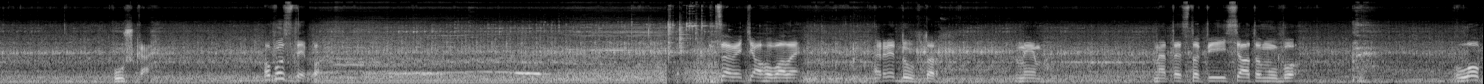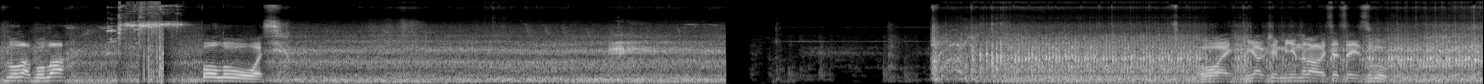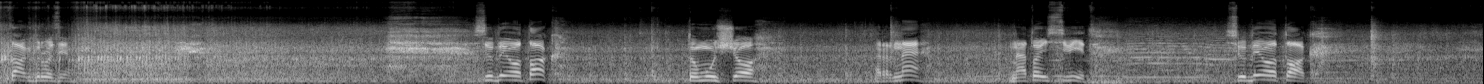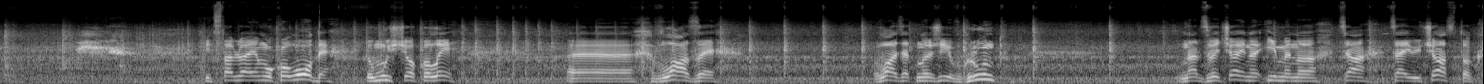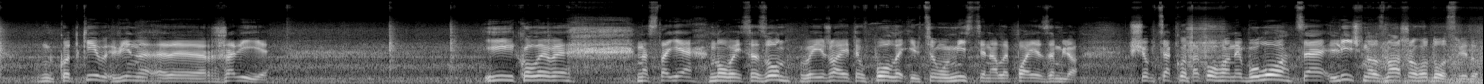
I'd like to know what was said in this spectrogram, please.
Пушка. Опусти по. Це витягували редуктор ним на Т-150, бо лопнула була полуось. Ой, як же мені подобається цей звук. Так, друзі. Сюди отак, тому що рне на той світ. Сюди отак. Підставляємо колоди, тому що коли е, влази, влазять ножі в ґрунт, надзвичайно іменно ця, цей участок котків він е, ржавіє. І коли ви настає новий сезон, виїжджаєте в поле і в цьому місці налипає земля. Щоб такого не було, це лічно з нашого досвіду.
